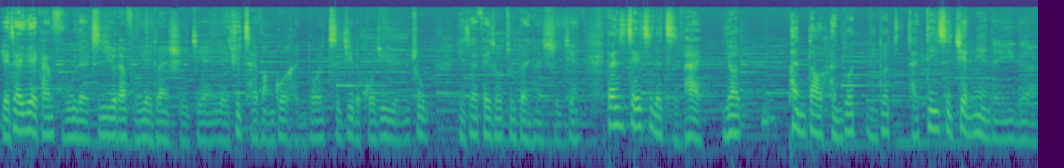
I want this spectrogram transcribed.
也在月刊服务的慈济月刊服务了一段时间，也去采访过很多慈济的国际援助，也在非洲住过一段时间。但是这一次的指派，你要碰到很多你都才第一次见面的一个，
